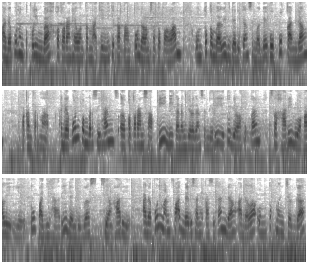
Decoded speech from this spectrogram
Adapun untuk limbah kotoran hewan ternak ini kita tampung dalam satu kolam untuk kembali dijadikan sebagai pupuk kandang pakan ternak. Adapun pembersihan e, kotoran sapi di kandang juragan sendiri itu dilakukan sehari dua kali, yaitu pagi hari dan juga siang hari. Adapun manfaat dari sanitasi kandang adalah untuk mencegah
